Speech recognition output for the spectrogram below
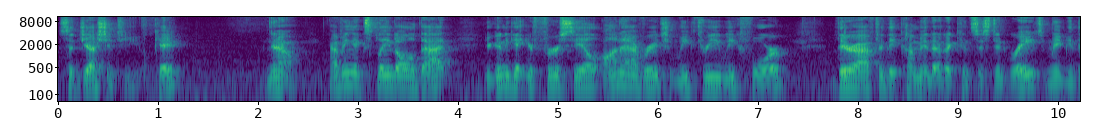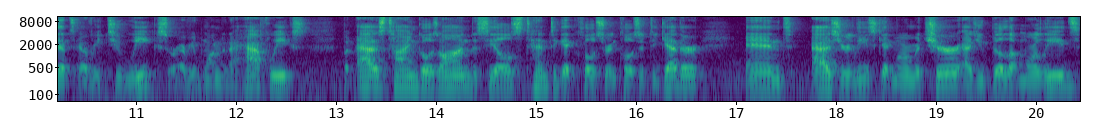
suggestion to you okay now having explained all of that you're going to get your first sale on average week three week four thereafter they come in at a consistent rate maybe that's every two weeks or every one and a half weeks but as time goes on, the seals tend to get closer and closer together. And as your leads get more mature, as you build up more leads,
